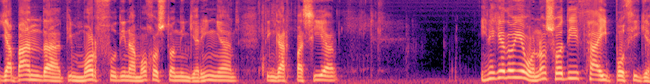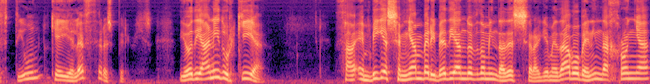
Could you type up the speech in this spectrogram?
για πάντα τη Μόρφου, την Αμόχωστον, την Κερίνια, την Καρπασία. Είναι και το γεγονός ότι θα υποθηκευτούν και οι ελεύθερες περιοχές. Διότι αν η Τουρκία θα εμπήκε σε μια περιπέτεια το 1974 και μετά από 50 χρόνια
